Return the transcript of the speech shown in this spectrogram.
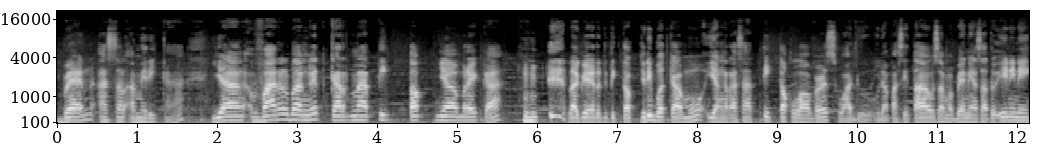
band asal Amerika yang viral banget karena TikToknya mereka. Lagu yang ada di TikTok. Jadi buat kamu yang ngerasa TikTok lovers, waduh, udah pasti tahu sama band yang satu ini nih.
